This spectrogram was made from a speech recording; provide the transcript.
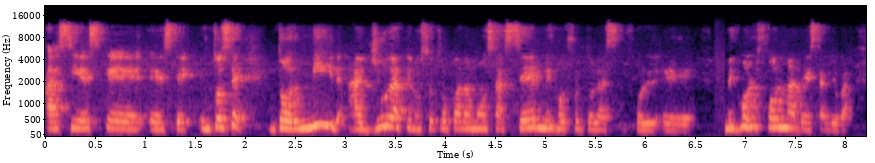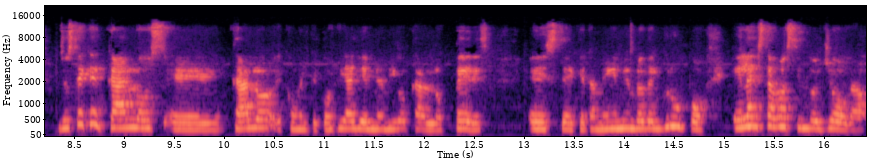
Así es que, este, entonces, dormir ayuda a que nosotros podamos hacer mejor, eh, mejor forma de esta yoga. Yo sé que Carlos, eh, Carlos, con el que corría ayer, mi amigo Carlos Pérez, este, que también es miembro del grupo, él ha estado haciendo yoga,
